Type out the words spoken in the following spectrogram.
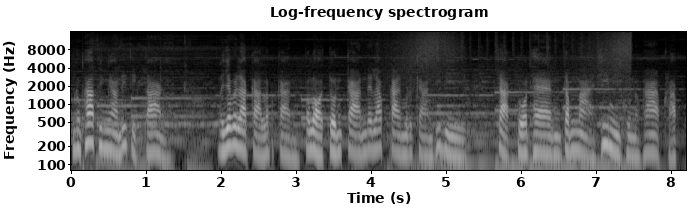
คุณภาพทีมงานที่ติดตั้ง ระยะเวลาการรับประกัน ตลอดจนการได้รับการบริการที่ดี จากตัวแทนจำหน่ายที่มีคุณภาพครับ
